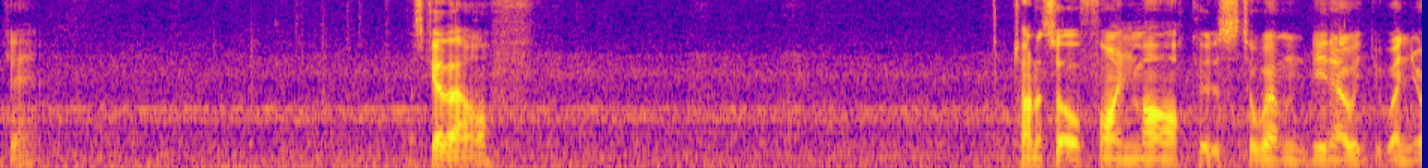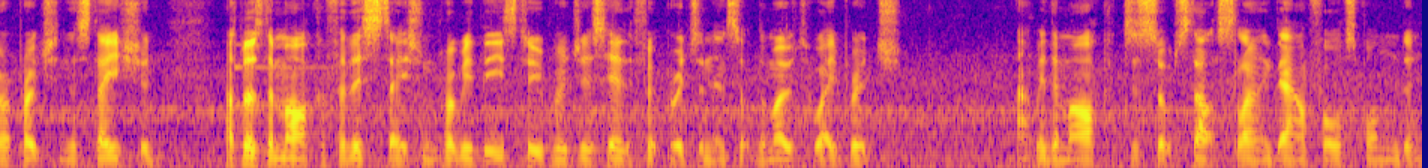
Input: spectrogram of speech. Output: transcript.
Okay. Let's get that off. Trying to sort of find markers to when you know when you're approaching the station. I suppose the marker for this station probably these two bridges here, the footbridge and then sort of the motorway bridge. That'd be the marker to sort of start slowing down for Spondon.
